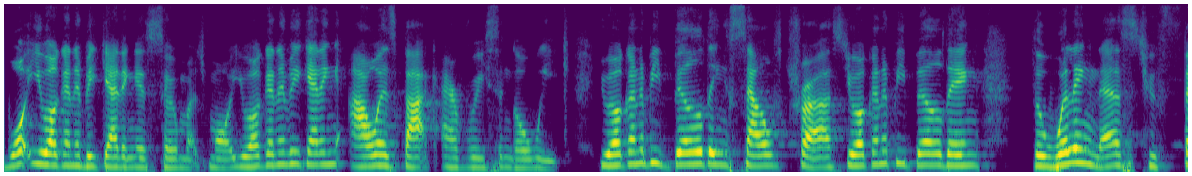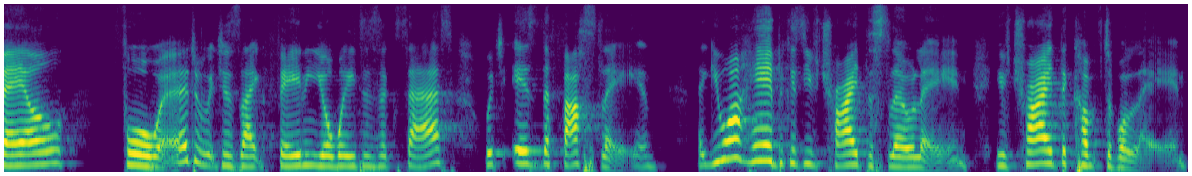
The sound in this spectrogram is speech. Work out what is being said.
what you are going to be getting is so much more. You are going to be getting hours back every single week. You are going to be building self trust. You are going to be building the willingness to fail forward, which is like failing your way to success, which is the fast lane. Like you are here because you've tried the slow lane, you've tried the comfortable lane.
